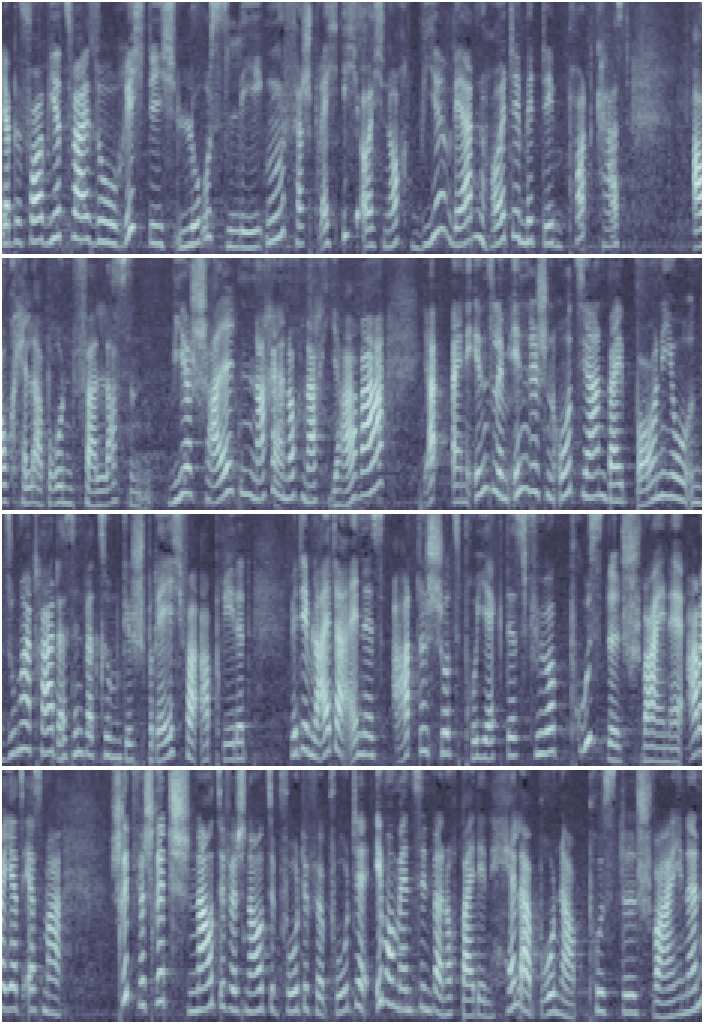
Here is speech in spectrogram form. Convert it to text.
Ja, bevor wir zwei so richtig loslegen, verspreche ich euch noch, wir werden heute mit dem Podcast auch Hellerbrunn verlassen. Wir schalten nachher noch nach Java, ja, eine Insel im Indischen Ozean bei Borneo und Sumatra. Da sind wir zum Gespräch verabredet mit dem Leiter eines Artenschutzprojektes für Pustelschweine. Aber jetzt erstmal Schritt für Schritt, Schnauze für Schnauze, Pfote für Pfote. Im Moment sind wir noch bei den Hellerbrunner Pustelschweinen.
